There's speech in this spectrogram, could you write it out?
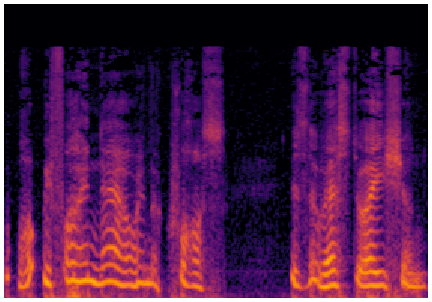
But what we find now in the cross is the restoration.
